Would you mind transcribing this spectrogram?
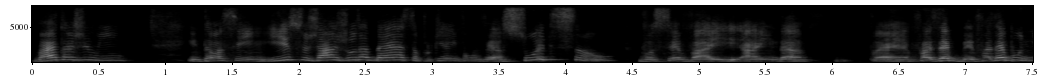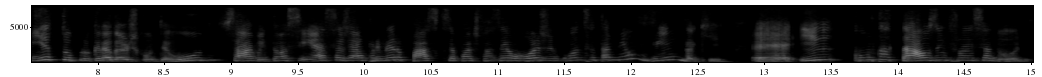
vai atrás de mim. Então, assim, isso já ajuda dessa, porque eles vão ver a sua edição, você vai ainda é, fazer, fazer bonito para o criador de conteúdo, sabe? Então, assim, essa já é o primeiro passo que você pode fazer hoje, enquanto você está me ouvindo aqui, é, e contatar os influenciadores.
